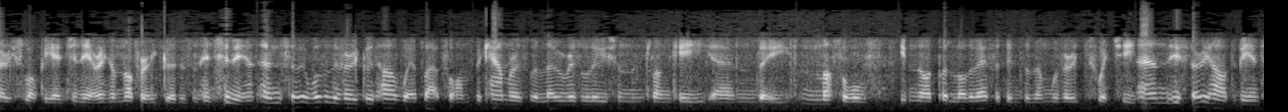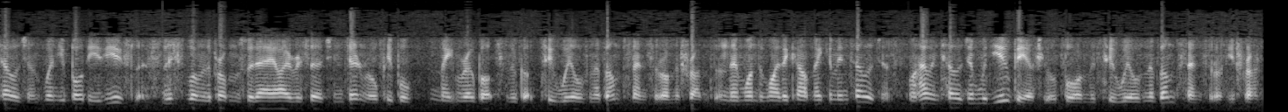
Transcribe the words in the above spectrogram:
Very sloppy engineering. I'm not very good as an engineer. And so it wasn't a very good hardware platform. The cameras were low resolution and clunky, and the muscles even though I put a lot of effort into them, were very twitchy. And it's very hard to be intelligent when your body is useless. This is one of the problems with AI research in general. People make robots that have got two wheels and a bump sensor on the front and then wonder why they can't make them intelligent. Well, how intelligent would you be if you were born with two wheels and a bump sensor on your front?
